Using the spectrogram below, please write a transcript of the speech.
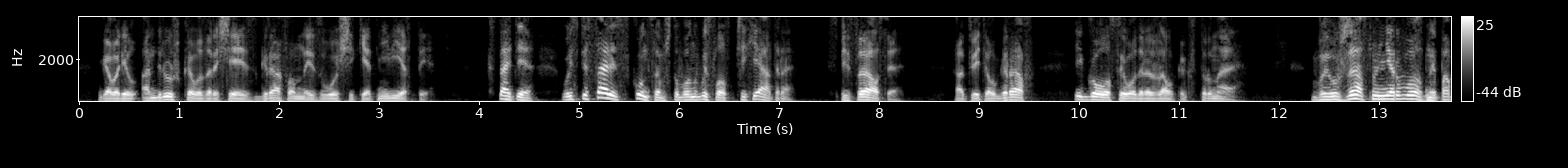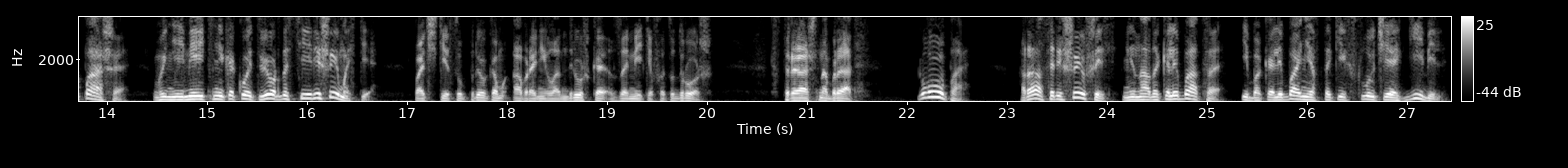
— говорил Андрюшка, возвращаясь с графом на извозчике от невесты. «Кстати, вы списались с Кунцем, чтобы он выслал в психиатра?» «Списался», — ответил граф, и голос его дрожал, как струна. «Вы ужасно нервозны, папаша! Вы не имеете никакой твердости и решимости!» Почти с упреком обронил Андрюшка, заметив эту дрожь. «Страшно, брат!» «Глупо! Раз решившись, не надо колебаться, ибо колебания в таких случаях гибель.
